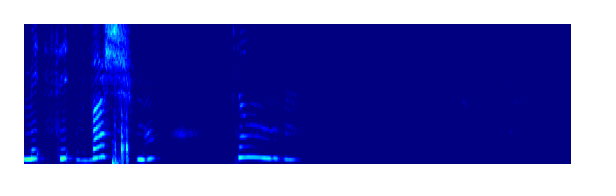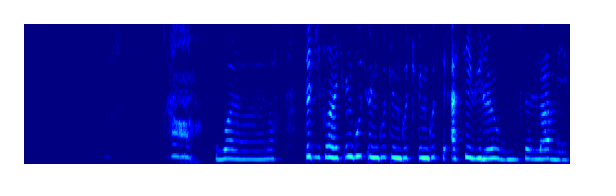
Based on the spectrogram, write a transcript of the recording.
Mais c'est vachement bien. Oh, voilà. Peut-être qu'il faudrait mettre une goutte, une goutte, une goutte, une goutte. C'est assez huileux ou celle-là, mais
